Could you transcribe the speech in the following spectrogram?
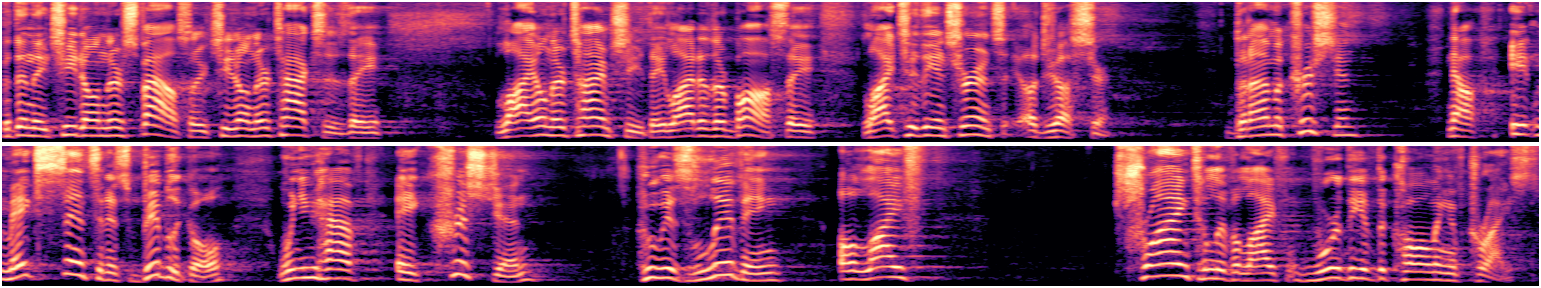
but then they cheat on their spouse, they cheat on their taxes, they lie on their timesheet, they lie to their boss, they lie to the insurance adjuster. But I'm a Christian. Now, it makes sense and it's biblical when you have a Christian who is living a life, trying to live a life worthy of the calling of Christ.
